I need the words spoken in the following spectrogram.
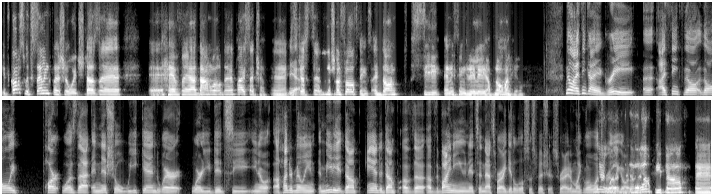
it comes with selling pressure, which does uh, uh, have a downward uh, price action. Uh, it's Yeah. just a natural flow of things. I don't see anything really abnormal here. No, I think I agree. Uh, I think the the only part was that initial weekend where where you did see, you know, a hundred million immediate dump and a dump of the of the binding units, and that's where I get a little suspicious, right? I'm like, well, what's Yeah, really going on there there? are people uh,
